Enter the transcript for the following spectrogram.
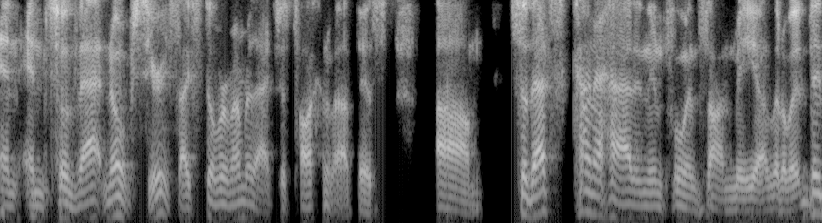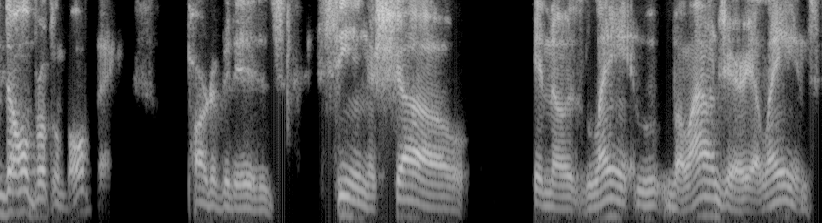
and and so that no serious i still remember that just talking about this. Um so that's kind of had an influence on me a little bit. The, the whole brooklyn bowl thing part of it is seeing a show in those lane the lounge area lanes.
